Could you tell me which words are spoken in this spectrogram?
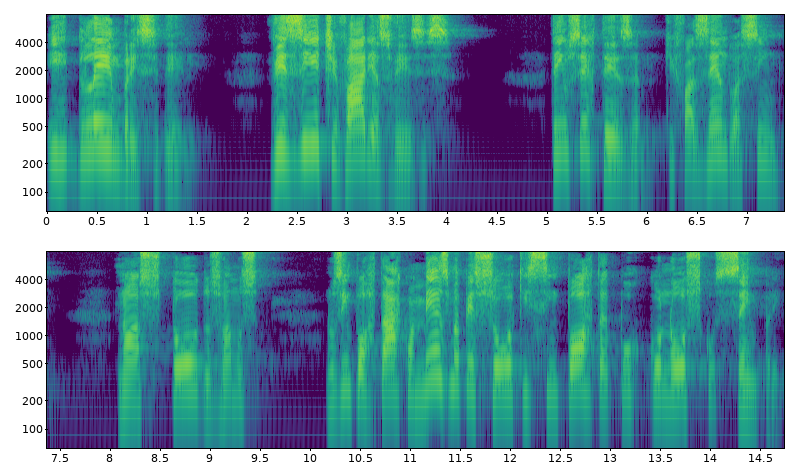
E lembre-se dele. Visite várias vezes. Tenho certeza que fazendo assim, nós todos vamos nos importar com a mesma pessoa que se importa por conosco sempre,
